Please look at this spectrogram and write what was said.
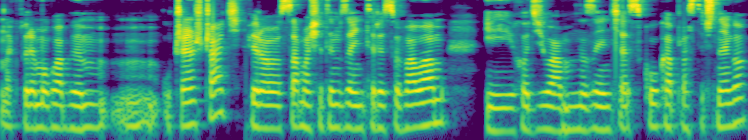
na które mogłabym um, uczęszczać. Dopiero sama się tym zainteresowałam i chodziłam na zajęcia z kółka plastycznego.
